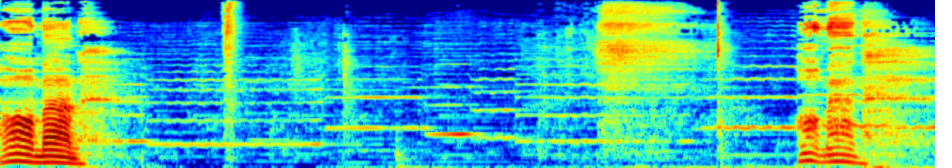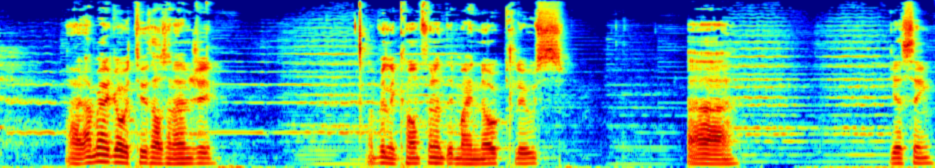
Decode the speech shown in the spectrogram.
Oh man. Oh man. Alright, I'm gonna go with 2000 energy. I'm feeling confident in my no clues. Uh, guessing.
